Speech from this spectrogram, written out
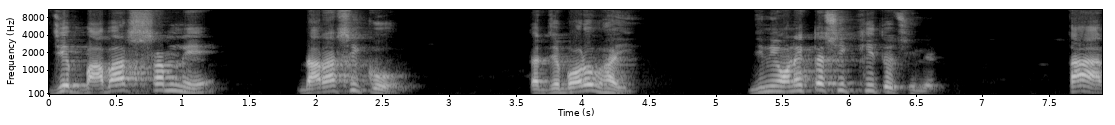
যে বাবার সামনে দারাশিকো, তার যে বড় ভাই, যিনি অনেকটা শিক্ষিত ছিলেন, তার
